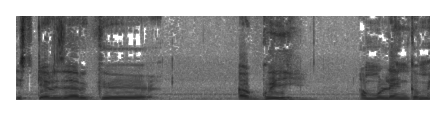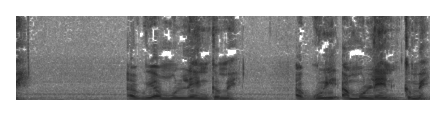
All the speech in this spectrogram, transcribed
isto quer dizer que agui amulenkame. Agui amulenkame. Agui amulenkame.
